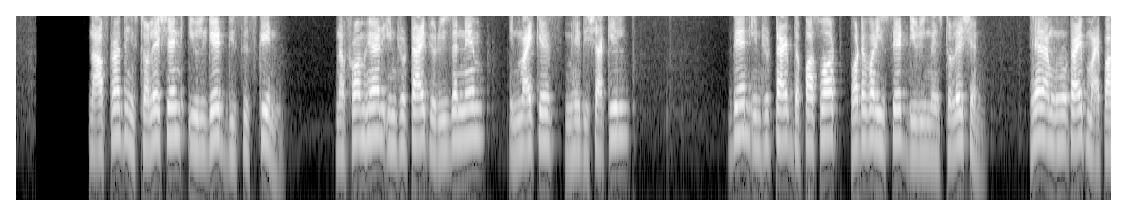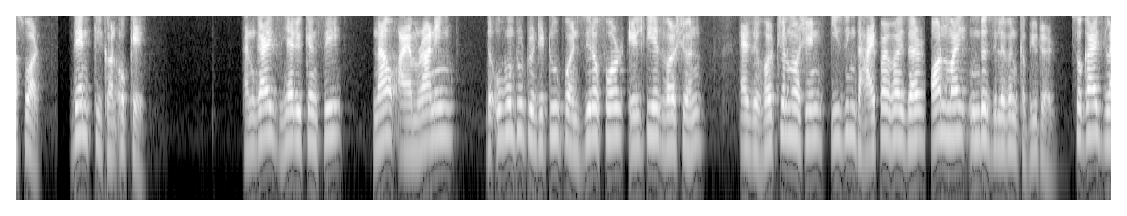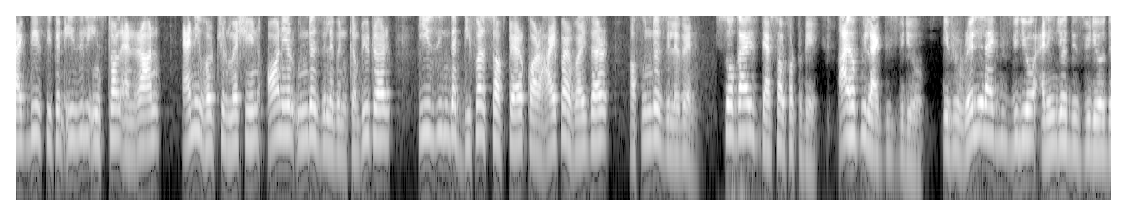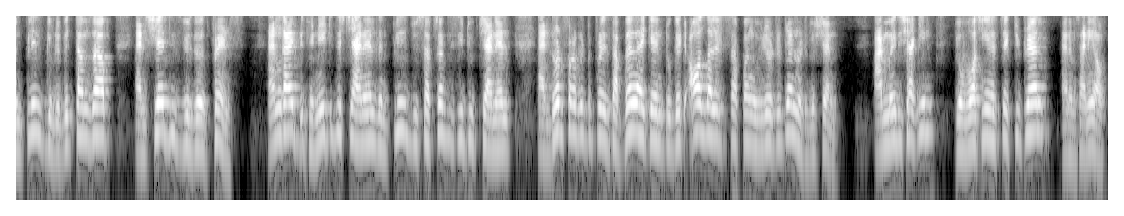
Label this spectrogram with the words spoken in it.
Now after the installation, you will get this screen. Now from here, you need to type your username, in my case, Mehedi Shakeel. Then you need to type the password, whatever you said during the installation. Here I'm going to type my password. Then click on OK. And guys, here you can see, now I am running the Ubuntu 22.04 LTS version as a virtual machine using the hypervisor on my Windows 11 computer. So guys, like this, you can easily install and run any virtual machine on your Windows 11 computer using the default software called Hypervisor of Windows 11. So guys, that's all for today. I hope you like this video. If you really like this video and enjoyed this video, then please give it a big thumbs up and share this video with friends. And guys, if you're new to this channel, then please do subscribe this YouTube channel and don't forget to press the bell icon to get all the latest upcoming video tutorial notification. I'm Mehedi Shakeel, you're watching Tech Tutorial and I'm signing out.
